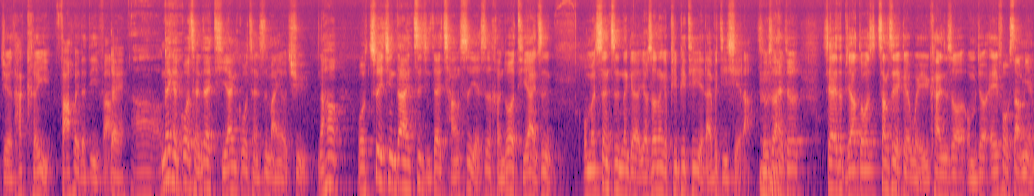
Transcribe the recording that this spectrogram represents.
觉得他可以发挥的地方。对，那个过程在提案过程是蛮有趣。然后我最近大概自己在尝试，也是很多的提案是，我们甚至那个有时候那个 PPT 也来不及写了，是不是？还就现在都比较多。上次也给尾鱼看，是说我们就 A4 上面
